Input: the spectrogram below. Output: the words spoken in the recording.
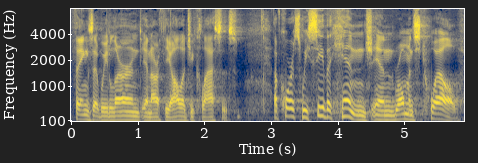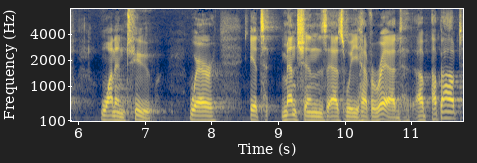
things that we learned in our theology classes. Of course, we see the hinge in Romans 12, 1 and 2, where it mentions, as we have read, about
